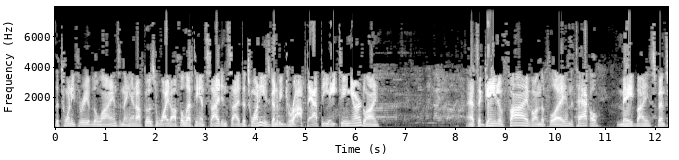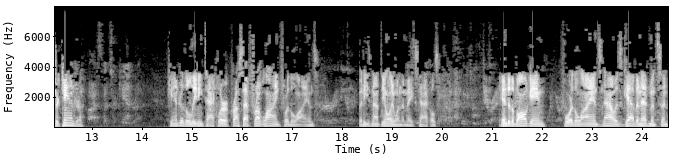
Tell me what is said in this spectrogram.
the 23 of the Lions, and the handoff goes to White off the left hand side inside the 20. He's going to be dropped at the 18 yard line. That's a gain of five on the play, and the tackle made by Spencer Kandra. Kandra, the leading tackler across that front line for the Lions, but he's not the only one that makes tackles into the ball game for the Lions now is Gavin Edmondson.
